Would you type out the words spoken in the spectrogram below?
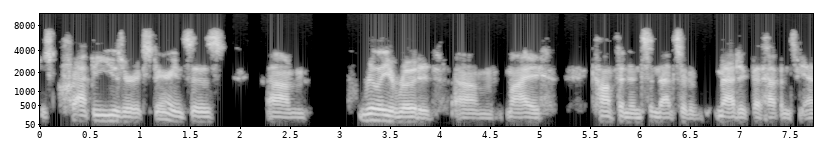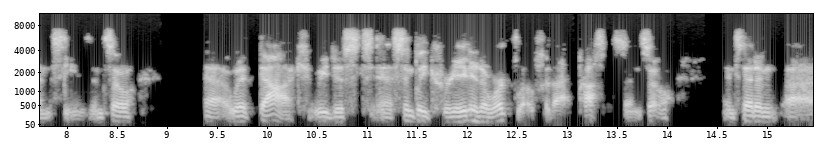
just crappy user experiences um, really eroded um, my confidence in that sort of magic that happens behind the scenes. And so uh, with Dock, we just uh, simply created a workflow for that process. And so instead of uh,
